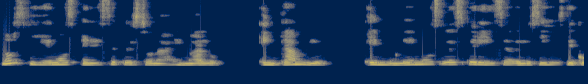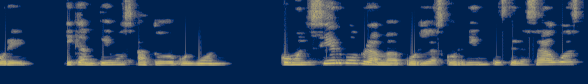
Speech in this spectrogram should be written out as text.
No nos fijemos en ese personaje malo. En cambio, emulemos la experiencia de los hijos de Coré y cantemos a todo pulmón. Como el siervo brama por las corrientes de las aguas,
